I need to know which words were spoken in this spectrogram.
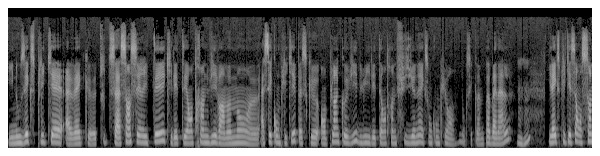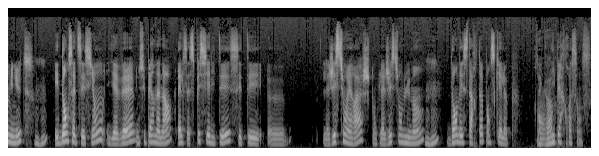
il nous expliquait avec euh, toute sa sincérité qu'il était en train de vivre un moment euh, assez compliqué parce qu'en plein Covid, lui, il était en train de fusionner avec son concurrent. Donc c'est quand même pas banal. Mhm. Il a expliqué ça en cinq minutes. Mhm. Et dans cette session, il y avait une super nana. Elle, sa spécialité, c'était euh, la gestion RH, donc la gestion de l'humain, mhm. dans des startups en scale-up en hyper-croissance.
